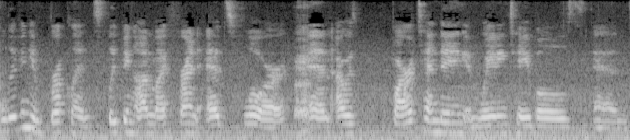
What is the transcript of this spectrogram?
living in Brooklyn, sleeping on my friend Ed's floor, and I was bartending and waiting tables, and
